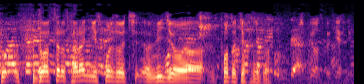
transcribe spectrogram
В Дворце Радхарани не использовать э, видео, а фототехнику. Шпионскую технику.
